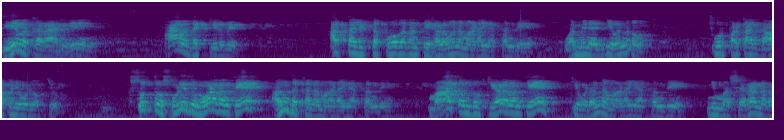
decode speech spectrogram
ದೇವಕರಾರೆ. ಭಾವ ಗಟ್ಟಿರ್ಬೇಕು ಅತ್ತಲಿತ್ತ ಹೋಗದಂತೆ ಹೆಳವನ ಮಾಡಯ್ಯ ತಂದೆ. ಒಮ್ಮೆನೆ ಅಂದೀವನ್ನ ಚೂರು ಪ್ರಕಾರ ದಾಖಲೆ ಓಡಿ ಹೋಗ್ತೀವಿ. ಸುತ್ತು ಸುಳಿದು ನೋಡದಂತೆ ಅಂಧಕನ ಮಾಡಯ್ಯ ತಂದೆ ಮಾತೊಂದು ಕೇಳದಂತೆ ಕಿವುಡನ್ನ ಮಾಡಯ್ಯ ತಂದೆ ನಿಮ್ಮ ಶರಣರ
